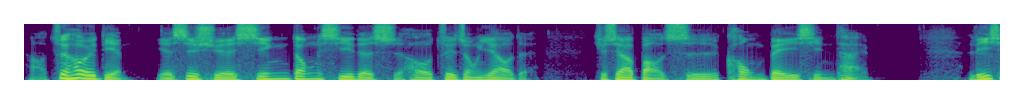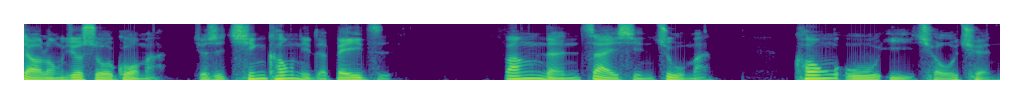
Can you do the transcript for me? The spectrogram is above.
好，最后一点也是学新东西的时候最重要的，就是要保持空杯心态。李小龙就说过嘛，就是清空你的杯子，方能再行注满，空无以求全。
